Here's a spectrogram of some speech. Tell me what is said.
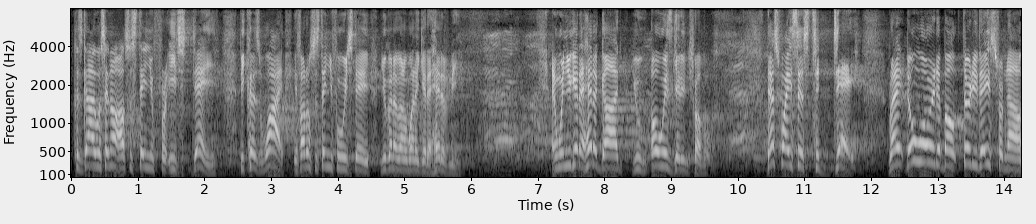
Because God will say, no, I'll sustain you for each day. Because why? If I don't sustain you for each day, you're to want to get ahead of me. And when you get ahead of God, you always get in trouble. That's why he says today right? Don't worry about 30 days from now.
